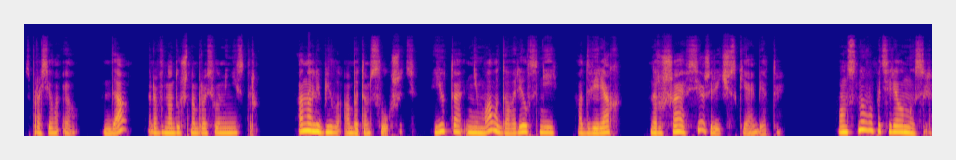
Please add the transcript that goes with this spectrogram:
Спросила Эл. Да, равнодушно бросил министр. Она любила об этом слушать. Юта немало говорил с ней о дверях нарушая все жреческие обеты. Он снова потерял мысль.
